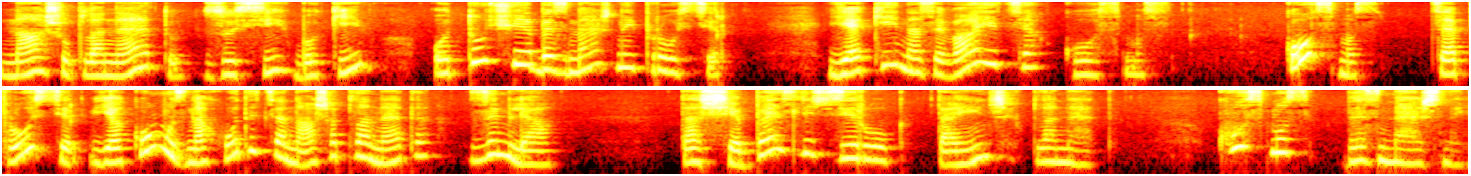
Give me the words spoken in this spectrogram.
Нашу планету з усіх боків оточує безмежний простір, який називається космос. Космос це простір, в якому знаходиться наша планета Земля та ще безліч зірок та інших планет. Космос безмежний.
